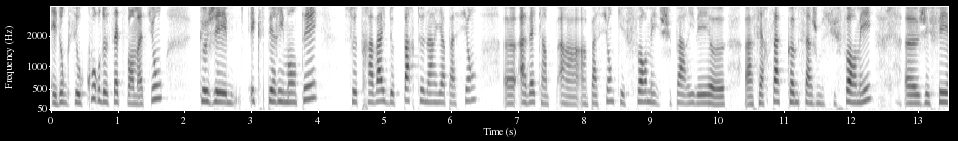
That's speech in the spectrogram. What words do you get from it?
Et donc, c'est au cours de cette formation que j'ai expérimenté ce travail de partenariat patient euh, avec un, un, patient qui est formé. Je suis pas arrivée euh, à faire ça comme ça. Je me suis formée, euh, j'ai fait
